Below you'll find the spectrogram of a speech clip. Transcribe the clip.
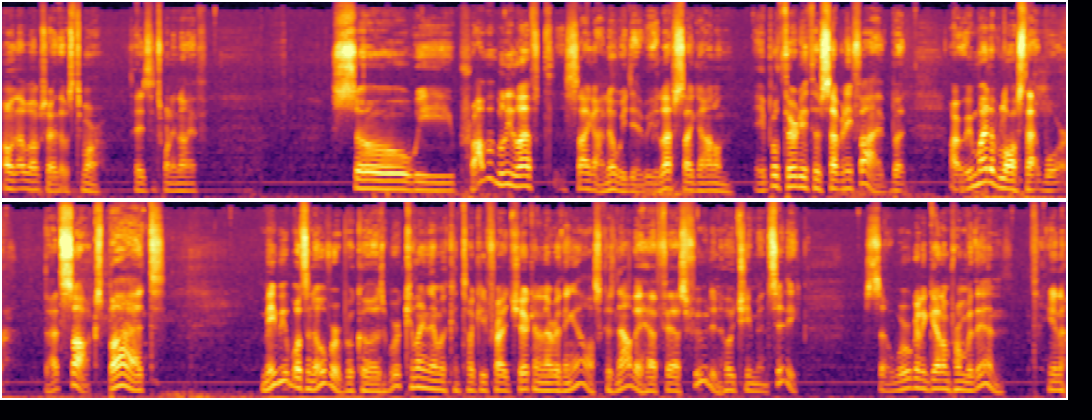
Oh, that, I'm sorry, that was tomorrow. Today's the 29th. So we probably left Saigon. No, we did. We left Saigon on April 30th of 75. But all right, we might have lost that war. That sucks. But maybe it wasn't over because we're killing them with Kentucky Fried Chicken and everything else because now they have fast food in Ho Chi Minh City. So we're going to get them from within. You know,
